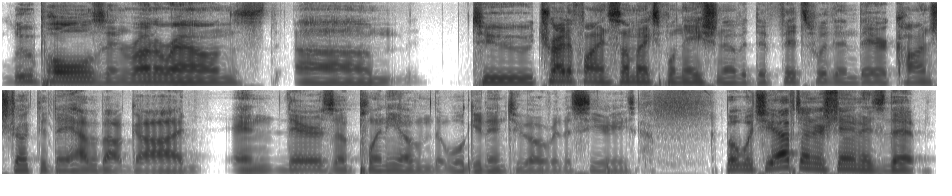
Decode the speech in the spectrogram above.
loopholes and runarounds um, to try to find some explanation of it that fits within their construct that they have about God. And there's a plenty of them that we'll get into over the series. But what you have to understand is that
